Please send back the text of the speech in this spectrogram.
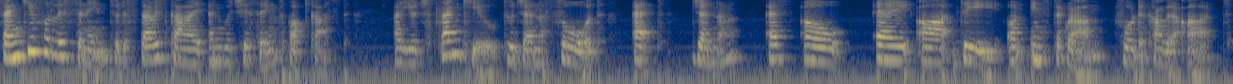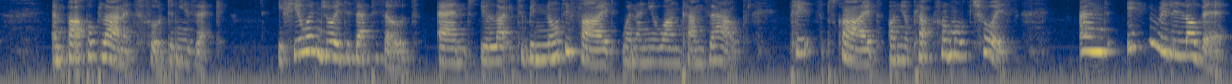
Thank you for listening to the Starry Sky and Witchy Things podcast. A huge thank you to Jenna Soard at Jenna S O A R D on Instagram for the cover art and Purple Planet for the music. If you enjoyed this episode and you'd like to be notified when a new one comes out, please subscribe on your platform of choice. And if you really love it,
